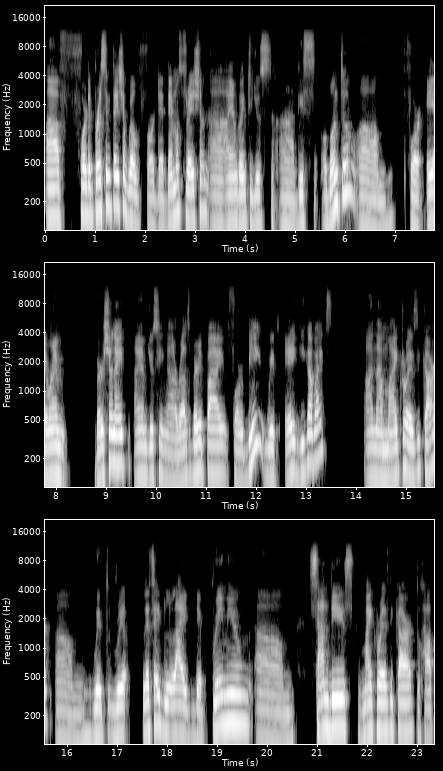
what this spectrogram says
Uh, for the presentation, well, for the demonstration, uh, I am going to use uh, this Ubuntu um, for ARM version 8. I am using a Raspberry Pi 4B with 8 gigabytes and a micro SD card um, with, real, let's say, like the premium um, SanDisk micro SD card to have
